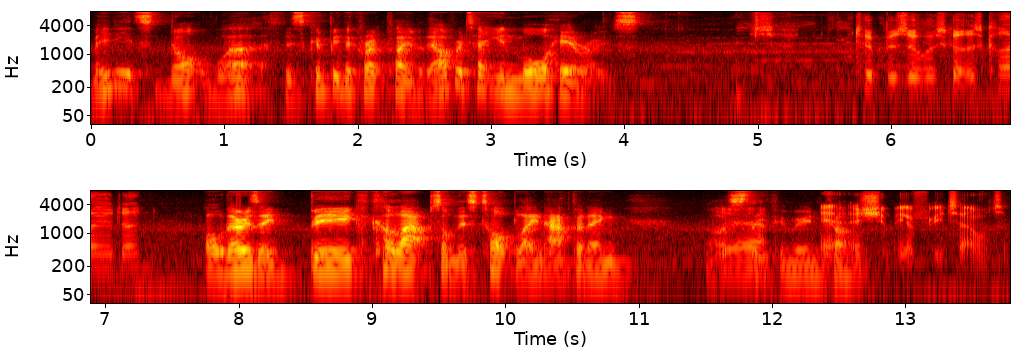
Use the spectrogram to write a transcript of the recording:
Maybe it's not worth. This could be the correct play, but they are rotating in more heroes. Timber's always got his Kaya done. Oh, there is a big collapse on this top lane happening. Oh, Yeah. Sleepy Moon Yeah, come. it should be a free tower to be fair.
